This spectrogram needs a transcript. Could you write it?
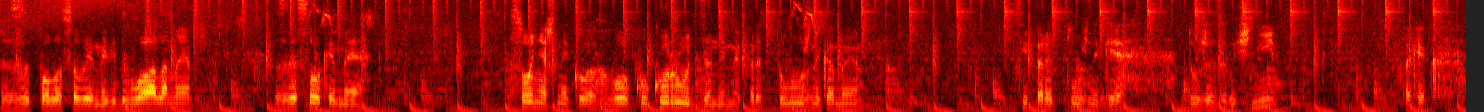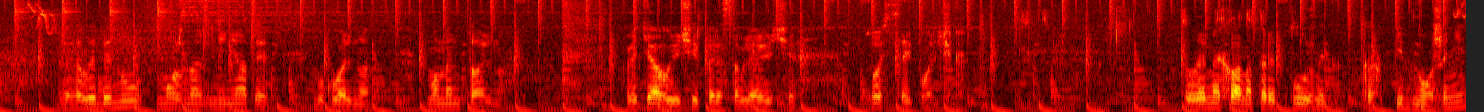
з полосовими відвалами, з високими соняшниково-кукурудзяними передплужниками. Ці передплужники дуже зручні, так як глибину можна міняти буквально моментально, витягуючи і переставляючи ось цей пальчик. Лемеха на передплужниках підношені.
